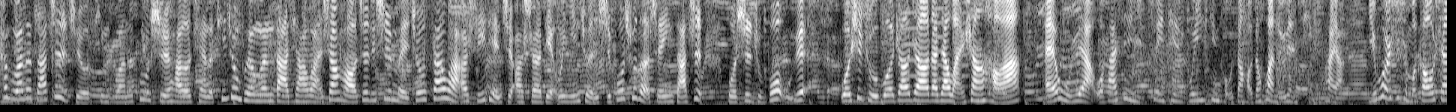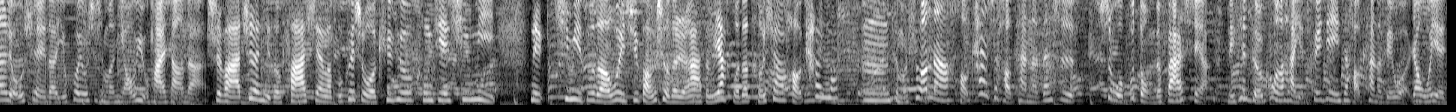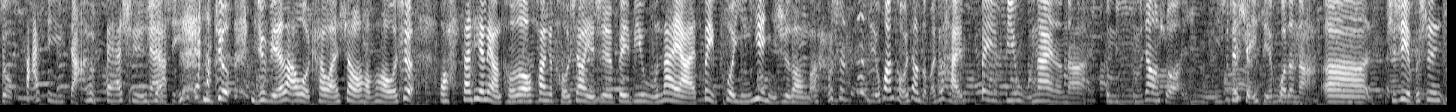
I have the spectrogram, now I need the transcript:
看不完的杂志，只有听不完的故事。Hello，亲爱的听众朋友们，大家晚上好！这里是每周三晚二十一点至二十二点为您准时播出的声音杂志，我是主播五月，我是主播昭昭，大家晚上好啊！哎，五月啊，我发现你最近微信头像好像换的有点勤快呀，一会儿是什么高山流水的，一会儿又是什么鸟语花香的，是吧？这你都发现了，不愧是我 QQ 空间亲密。那亲密度的位居榜首的人啊，怎么样？我的头像好看吗？嗯，怎么说呢？好看是好看呢，但是是我不懂得发信啊。哪天得空了哈，也推荐一些好看的给我，让我也就发信 一下，发信一下。你就你就别拿我开玩笑了，好不好？我是哇，三天两头的换个头像也是被逼无奈呀，被迫营业，你知道吗？不是自己换头像，怎么就还被逼无奈了呢？怎么怎么这样说？你是被谁胁迫的呢？呃，其实也不是，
